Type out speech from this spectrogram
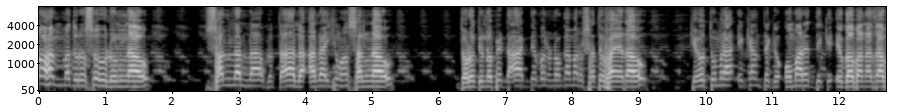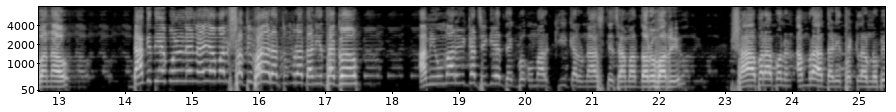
মোহাম্মদ রসুল্লাহ সাল্লাল্লাহু তাআলা আলাইহি ওয়াসাল্লাম। দরদি নবী ডাক দে বলুন আমার সাথে ভাইরাও কেউ তোমরা এখান থেকে ওমারের দিকে এগোবা না, যাবা নাও ডাক দিয়ে বললেন, এই আমার সাথী ভাইরা তোমরা দাঁড়িয়ে থাকো। আমি উমারের কাছে গিয়ে দেখব উমার কি কারণে আসতেছে আমার দরবারে। সাহাবারা বলেন, আমরা দাঁড়িয়ে থাকলাম, নবী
